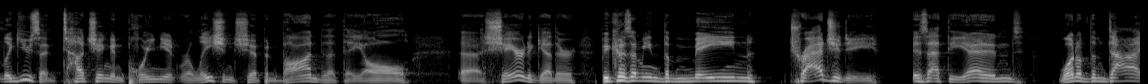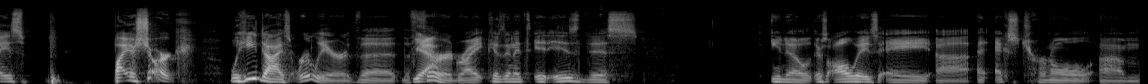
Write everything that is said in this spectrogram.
like you said touching and poignant relationship and bond that they all uh, share together because i mean the main tragedy is at the end one of them dies by a shark Well, he dies earlier, the the Yeah. third, right? Because then it's it is this. You know, there's always a uh, an external. Um,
